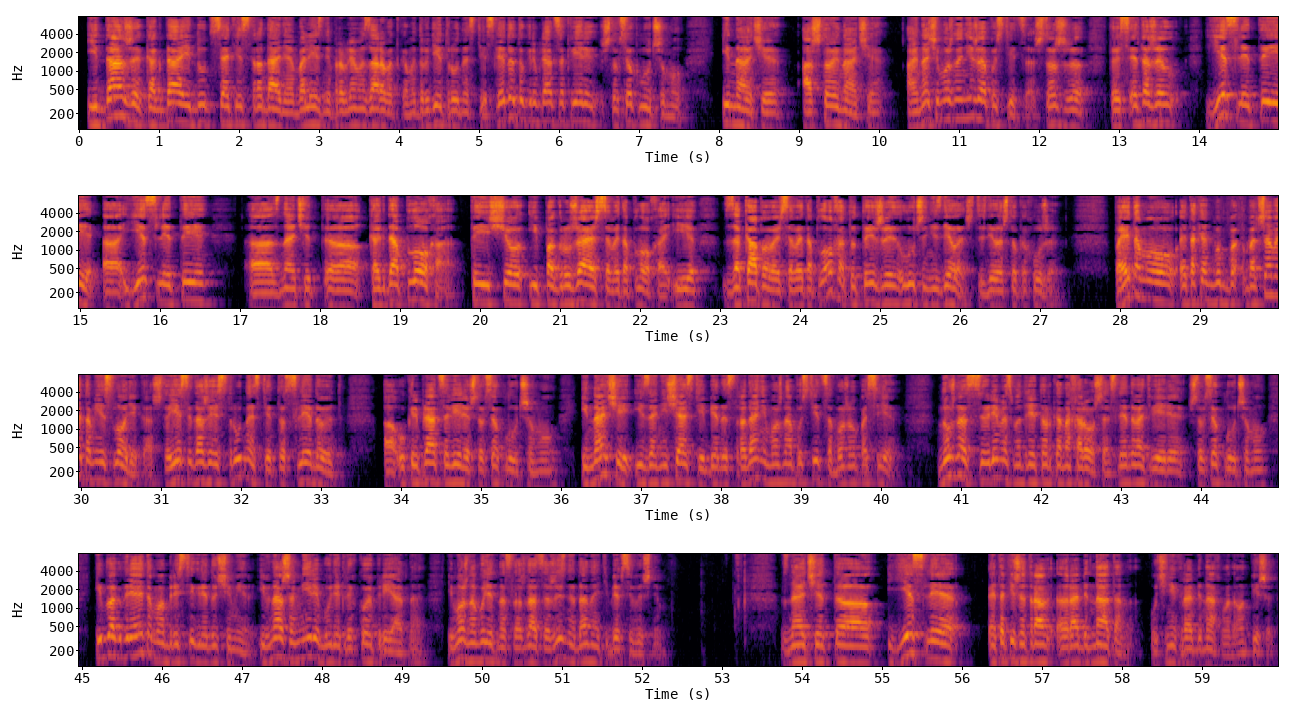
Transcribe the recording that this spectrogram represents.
И даже когда идут всякие страдания, болезни, проблемы с заработком и другие трудности, следует укрепляться к вере, что все к лучшему. Иначе, а что иначе? А иначе можно ниже опуститься. Что же, то есть это же, если ты, а, если ты, а, значит, когда плохо, ты еще и погружаешься в это плохо, и закапываешься в это плохо, то ты же лучше не сделаешь, ты сделаешь только хуже. Поэтому это как бы большая в этом есть логика, что если даже есть трудности, то следует а, укрепляться в вере, что все к лучшему. Иначе из-за несчастья, беды, страданий можно опуститься, Боже упаси. Нужно все время смотреть только на хорошее, следовать вере, что все к лучшему, и благодаря этому обрести грядущий мир. И в нашем мире будет легко и приятно, и можно будет наслаждаться жизнью, данной тебе Всевышним. Значит, а, если, это пишет Рабин Натан, ученик Раби Нахмана, он пишет,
